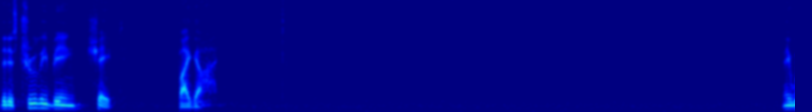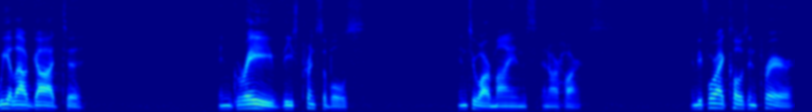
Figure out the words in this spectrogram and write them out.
that is truly being shaped by God. May we allow God to engrave these principles into our minds and our hearts. And before I close in prayer,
